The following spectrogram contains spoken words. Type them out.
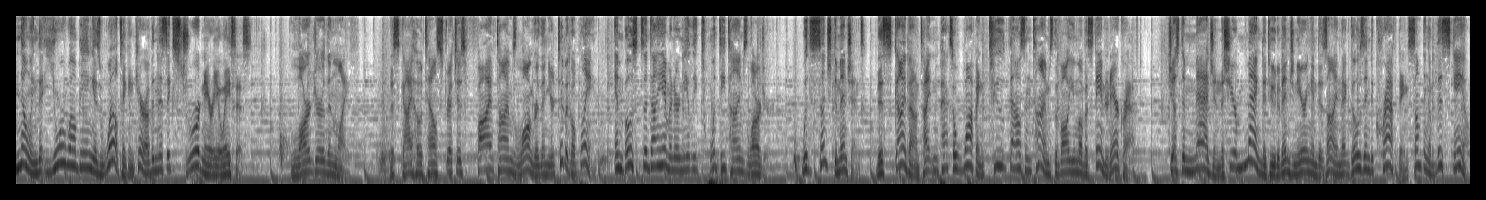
knowing that your well-being is well taken care of in this extraordinary oasis. Larger than life. The Sky Hotel stretches five times longer than your typical plane and boasts a diameter nearly 20 times larger. With such dimensions, this skybound Titan packs a whopping 2,000 times the volume of a standard aircraft. Just imagine the sheer magnitude of engineering and design that goes into crafting something of this scale.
